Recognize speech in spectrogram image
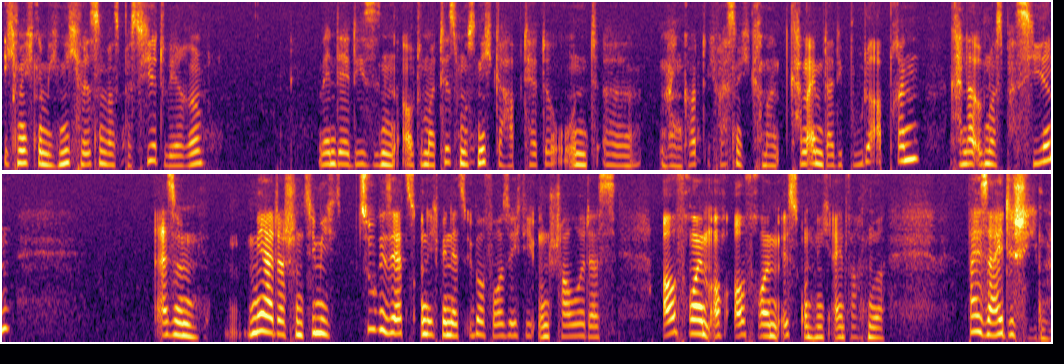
Ich möchte nämlich nicht wissen, was passiert wäre, wenn der diesen Automatismus nicht gehabt hätte und äh, mein Gott, ich weiß nicht, kann man, kann einem da die Bude abbrennen? Kann da irgendwas passieren? Also mir hat er schon ziemlich zugesetzt und ich bin jetzt übervorsichtig und schaue, dass Aufräumen auch Aufräumen ist und nicht einfach nur beiseite schieben.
